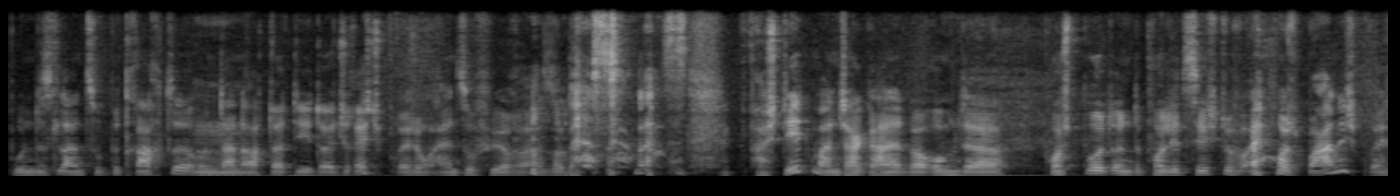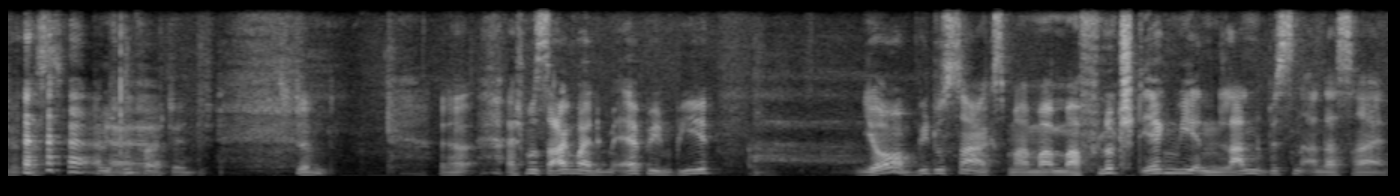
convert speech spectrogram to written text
Bundesland zu betrachten und dann auch dort die deutsche Rechtsprechung einzuführen. Also das, das versteht man ja gar nicht, warum der Postbote und der Polizist auf einmal Spanisch sprechen. Das ist völlig unverständlich. Stimmt. Ja. Ich muss sagen, bei dem Airbnb, ja, wie du sagst, man, man, man flutscht irgendwie in ein Land ein bisschen anders rein.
